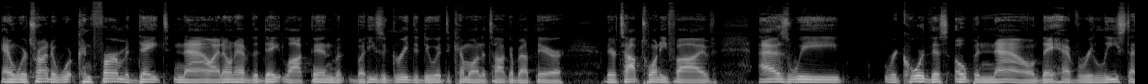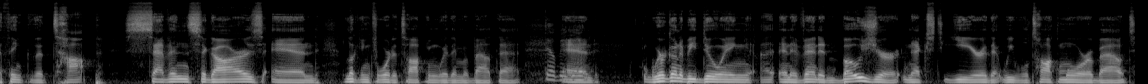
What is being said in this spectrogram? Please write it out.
and we're trying to work, confirm a date now. I don't have the date locked in, but but he's agreed to do it to come on to talk about their their top 25. As we record this open now, they have released, I think, the top seven cigars, and looking forward to talking with him about that. They'll be and good. We're going to be doing an event in Bossier next year that we will talk more about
